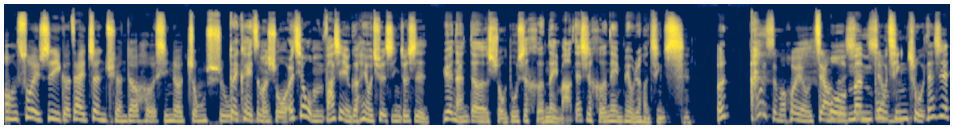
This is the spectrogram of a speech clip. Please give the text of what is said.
哦，所以是一个在政权的核心的中枢，对，可以这么说。而且我们发现有个很有趣的事情，就是越南的首都是河内嘛，但是河内没有任何进士。嗯，为什么会有这样？我们不清楚，但是。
